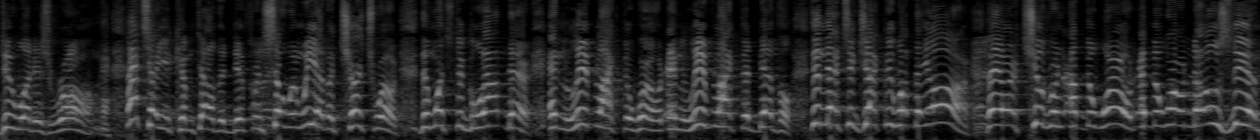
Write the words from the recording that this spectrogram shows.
do what is wrong. That's how you can tell the difference. So when we have a church world that wants to go out there and live like the world and live like the devil, then that's exactly what they are. They are children of the world, and the world knows them.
